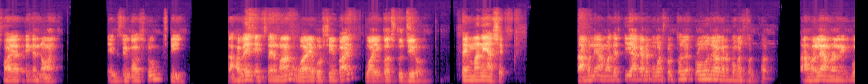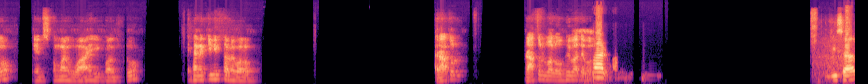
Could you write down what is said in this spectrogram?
ছয় আর তিনে নয়। এক্স ইকুয়ালস টু থ্রি তাহলে এক্সের মান ওয়াই বসিয়ে পাই Y equals to zero same মানই আসে। তাহলে আমাদের কি আকারে প্রকাশ করতে হবে? ক্রমজ আকারে প্রকাশ করতে হবে। তাহলে আমরা লিখব X comma Y equals to এখানে কি লিখতে হবে বলো? রাতুল রাতুল বলো অভিবাদে বলো। জি স্যার।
